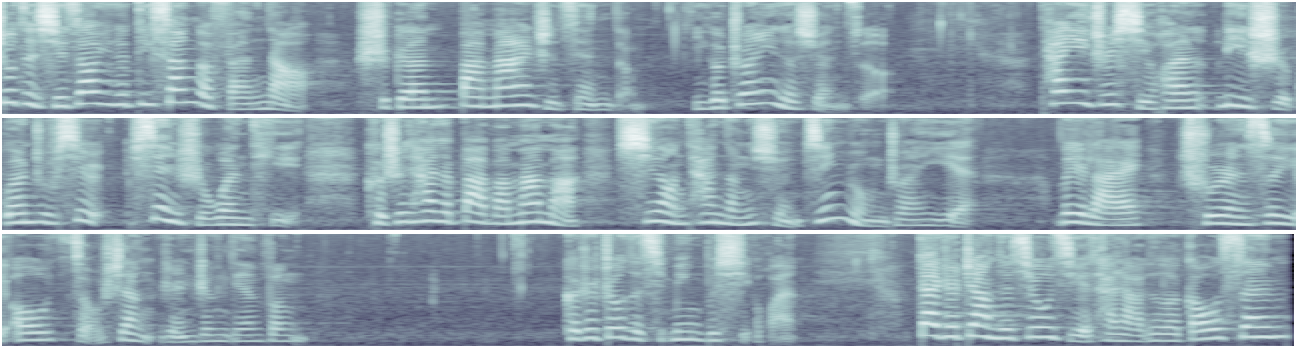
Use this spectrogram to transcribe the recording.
周子琪遭遇的第三个烦恼是跟爸妈之间的一个专业的选择。他一直喜欢历史，关注现现实问题，可是他的爸爸妈妈希望他能选金融专业，未来出任 CEO，走向人生巅峰。可是周子琪并不喜欢，带着这样的纠结，他来到了高三。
